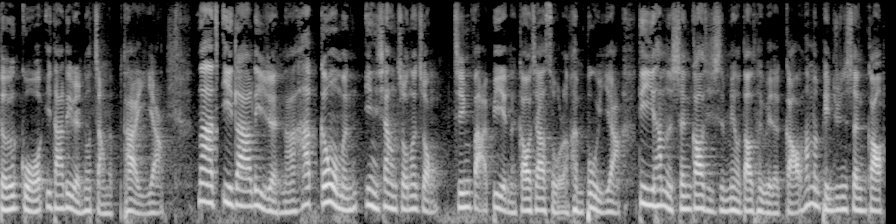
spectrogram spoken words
德国、意大利人都长得不太一样。那意大利人呢、他跟我们印象中那种金发碧眼的高加索人很不一样。第一，他们的身高其实没有到特别的高，他们平均身高，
